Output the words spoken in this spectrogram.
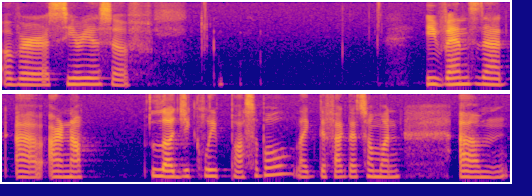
over a series of events that uh, are not logically possible like the fact that someone um,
